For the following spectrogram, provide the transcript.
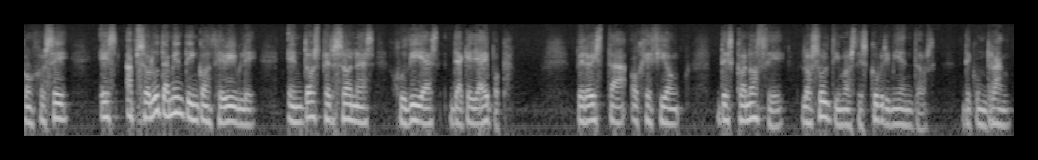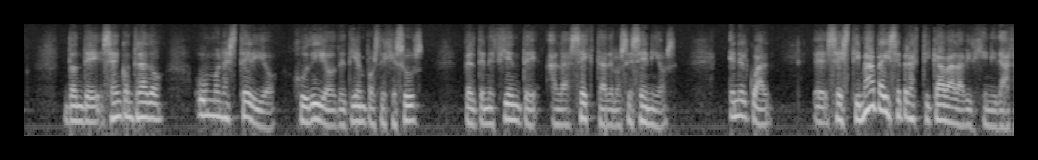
con José es absolutamente inconcebible en dos personas judías de aquella época. Pero esta objeción desconoce los últimos descubrimientos de Qumran, donde se ha encontrado un monasterio judío de tiempos de Jesús, perteneciente a la secta de los esenios, en el cual eh, se estimaba y se practicaba la virginidad.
